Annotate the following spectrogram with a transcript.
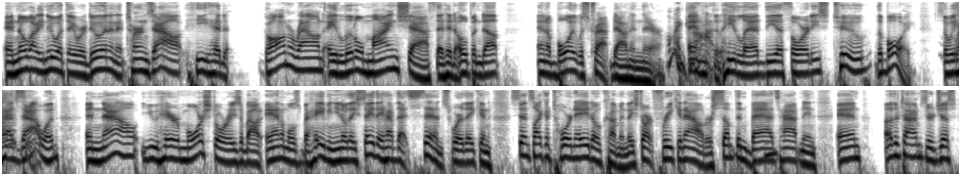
and nobody knew what they were doing. And it turns out he had gone around a little mine shaft that had opened up, and a boy was trapped down in there. Oh my God. And he led the authorities to the boy. So we had that one. And now you hear more stories about animals behaving. You know, they say they have that sense where they can sense like a tornado coming. They start freaking out or something bad's Mm-hmm. happening. And other times they're just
